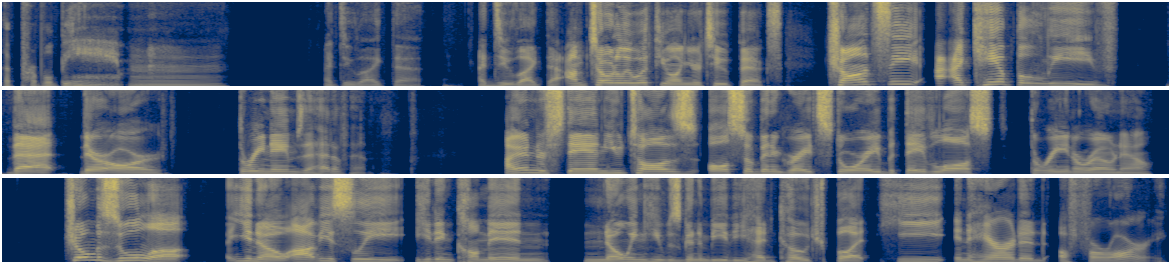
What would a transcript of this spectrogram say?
the purple beam. Mm, I do like that. I do like that. I'm totally with you on your two picks. Chauncey, I, I can't believe that there are three names ahead of him. I understand Utah's also been a great story, but they've lost three in a row now. Joe Mazzulla, you know, obviously he didn't come in knowing he was going to be the head coach, but he inherited a Ferrari.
